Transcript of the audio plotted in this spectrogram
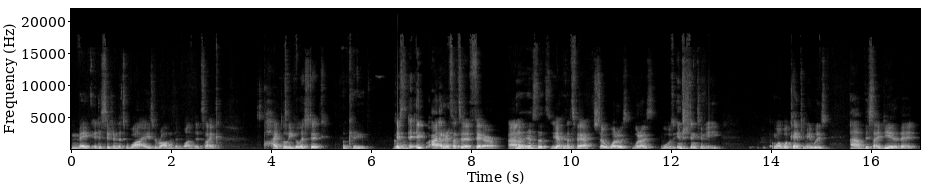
make a decision that's wise rather than one that's like hyper legalistic. Okay. Is- it- I I don't know if that's a fair. Um, yeah, yes, that's yeah, okay. that's fair. So what I was, what I was, what was interesting to me, what what came to me was um, this idea that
